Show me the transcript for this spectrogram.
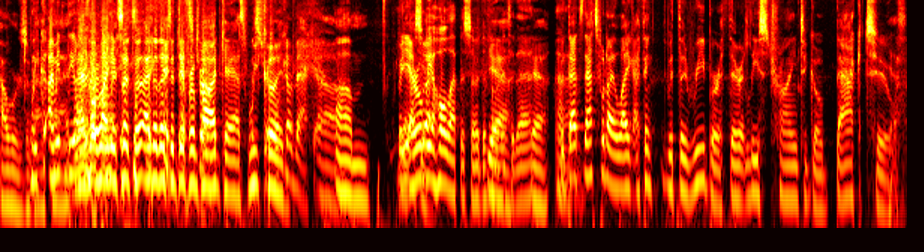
hours about We could- I mean, that. the only I hope I- it's- it's a- I know that's a different true. podcast. We That's true. We'll could. come back um, Um, but yeah, yeah, there will be a whole episode devoted yeah, to that. yeah. But that's that's what I like. I think with the rebirth, they're at least trying to go back to Yes.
